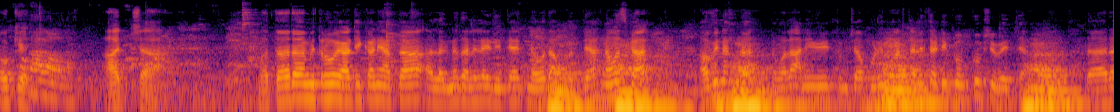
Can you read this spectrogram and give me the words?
ओके. अच्छा. मग तर मित्र या ठिकाणी आता लग्न झालेले आहे तिथे आहेत नवदाम्पत्य नमस्कार. अभिनंदन तुम्हाला आणि तुमच्या पुढील वाटचालीसाठी खूप खूप शुभेच्छा. तर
